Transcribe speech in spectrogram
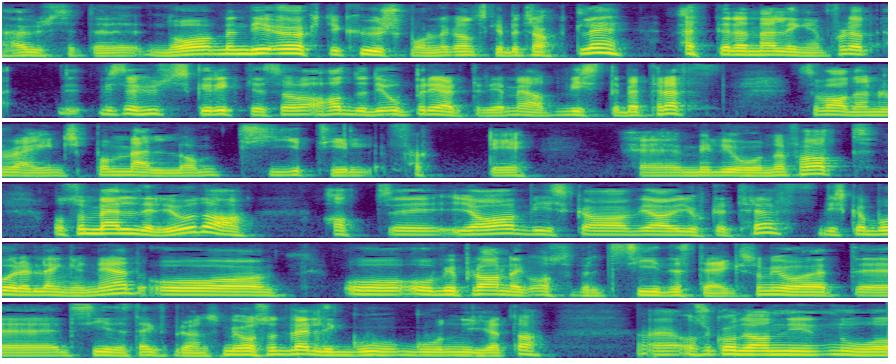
hausete nå. Men de økte kursmålene ganske betraktelig etter den meldingen. fordi at Hvis jeg husker riktig, så hadde de operert de med at hvis det ble treff, så var det en range på mellom 10 til 40 Eh, millioner fat. Og så melder de jo da at eh, ja, vi, skal, vi har gjort et treff, vi skal bore lenger ned. Og, og, og, vi planlegger også for et sidesteg, som jo et, eh, et sidestegsbrønn. Som jo også er et veldig god, god nyhet. da. Og så kom det noe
